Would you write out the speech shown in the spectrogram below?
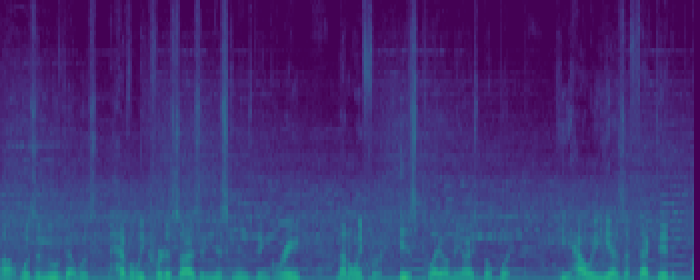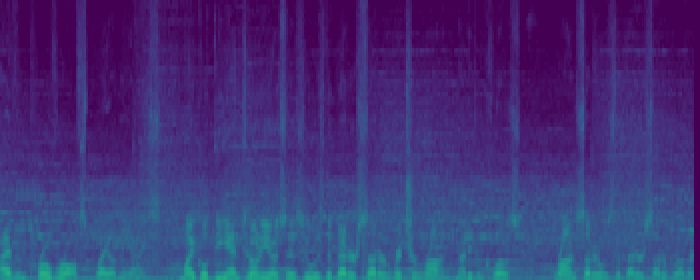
uh, was a move that was heavily criticized, and Niskanen's been great, not only for his play on the ice, but what he, how he has affected Ivan Provorov's play on the ice. Michael D'Antonio says, Who was the better Sutter, Rich or Ron? Not even close. Ron Sutter was the better Sutter brother.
